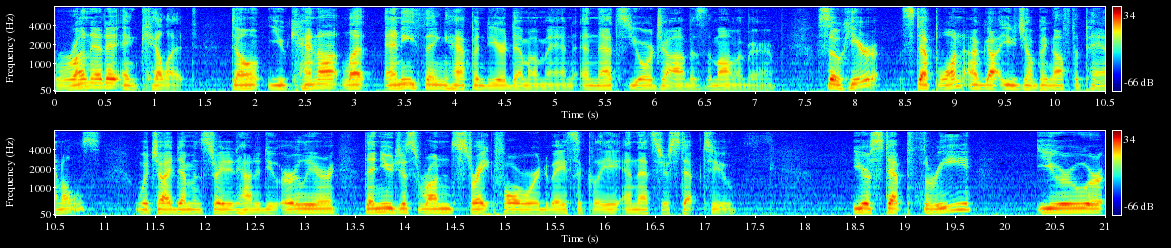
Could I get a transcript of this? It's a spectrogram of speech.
Run at it and kill it. Don't you cannot let anything happen to your demo man, and that's your job as the mama bear. So here Step one, I've got you jumping off the panels, which I demonstrated how to do earlier. Then you just run straight forward, basically, and that's your step two. Your step three, you're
